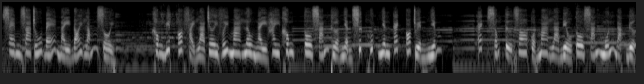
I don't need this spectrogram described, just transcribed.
xem ra chú bé này đói lắm rồi. Không biết có phải là chơi với ma lâu ngày hay không, tô sán thừa nhận sức hút nhân cách có truyền nhiễm. Cách sống tự do của ma là điều tô sán muốn đạt được.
